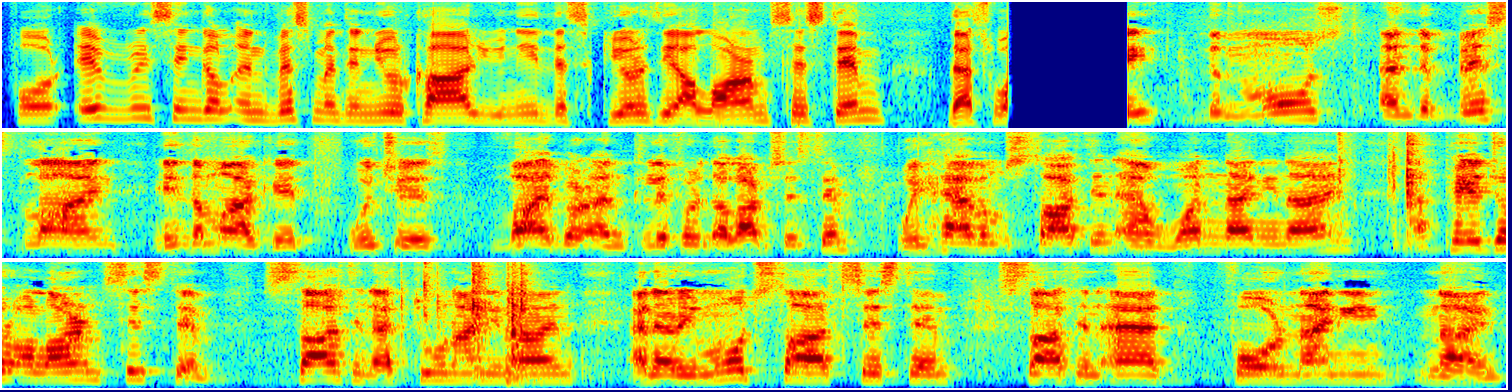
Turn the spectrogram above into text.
for every single investment in your car, you need the security alarm system. That's why the most and the best line in the market, which is Viper and Clifford alarm system. We have them starting at 199 a pager alarm system starting at 299 and a remote start system starting at 499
